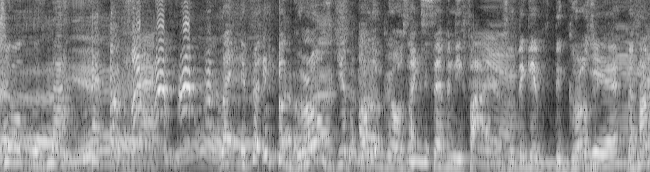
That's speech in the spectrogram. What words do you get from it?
The joke was not. Yeah, Exactly. Yeah. Like if, if girls ration give up. other girls like seventy fires, Yeah. or they give the girls. Yeah. but if I'm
